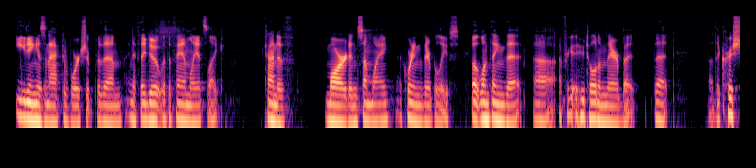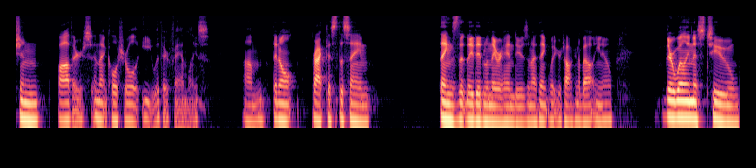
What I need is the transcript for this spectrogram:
eating is an act of worship for them, and if they do it with the family, it's like kind of marred in some way according to their beliefs. But one thing that uh, I forget who told him there, but that uh, the Christian fathers in that culture will eat with their families. Um, they don't practice the same things that they did when they were Hindus, and I think what you're talking about, you know, their willingness to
